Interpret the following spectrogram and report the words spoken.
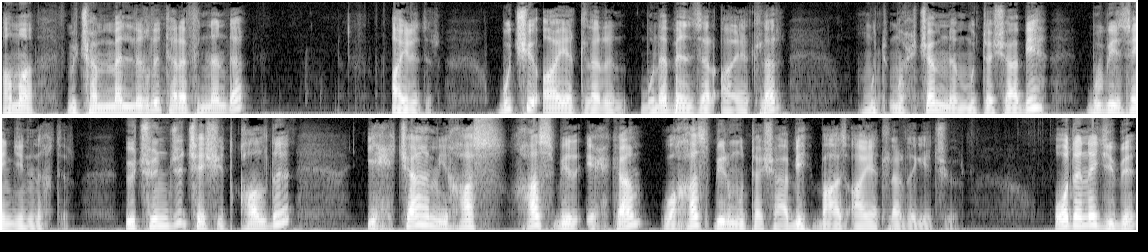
ama mükemmellikli tarafından da ayrıdır. Bu çi ayetlerin buna benzer ayetler muhkemle müteşabih bu bir zenginliktir. Üçüncü çeşit kaldı ihkami has, has bir ihkam ve has bir muteşabih bazı ayetlerde geçiyor. O da ne gibi?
